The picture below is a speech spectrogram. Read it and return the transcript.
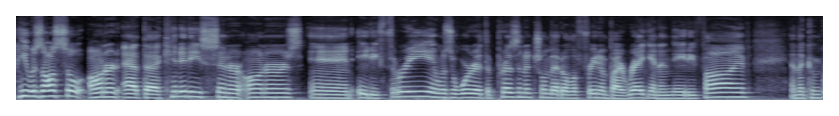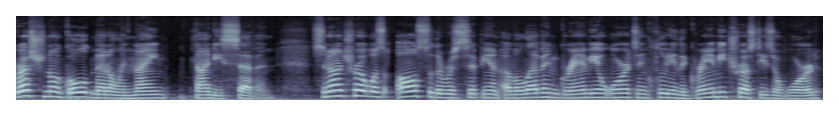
He was also honored at the Kennedy Center Honors in 83 and was awarded the Presidential Medal of Freedom by Reagan in 85 and the Congressional Gold Medal in 97. Sinatra was also the recipient of 11 Grammy Awards, including the Grammy Trustees Award,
